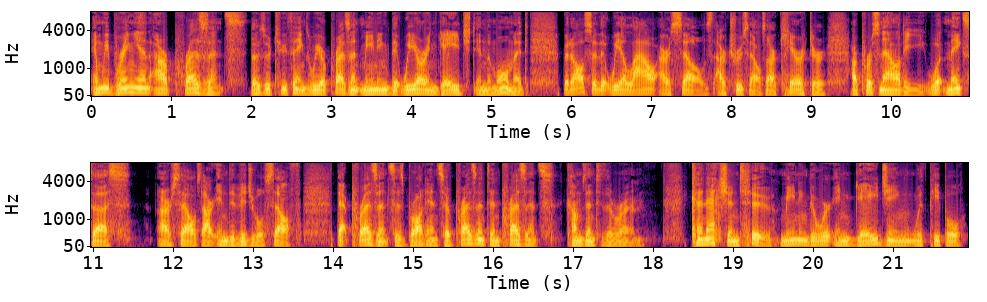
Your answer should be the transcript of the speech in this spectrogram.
and we bring in our presence. Those are two things. We are present, meaning that we are engaged in the moment, but also that we allow ourselves, our true selves, our character, our personality, what makes us ourselves, our individual self, that presence is brought in. So present and presence comes into the room. Connection too, meaning that we're engaging with people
